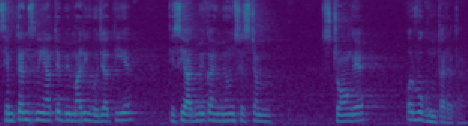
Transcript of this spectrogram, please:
सिम्टम्स नहीं आते, बीमारी हो जाती है। किसी आदमी का इम्यून सिस्टम स्ट्रांग है और वो घूमता रहता है।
